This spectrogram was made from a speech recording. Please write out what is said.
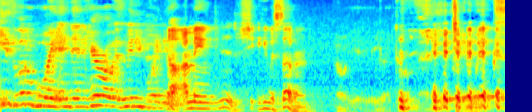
He's little boy, and then Hero is mini boy. No, I mean she, he was seven. Oh yeah, he like chicken wings.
